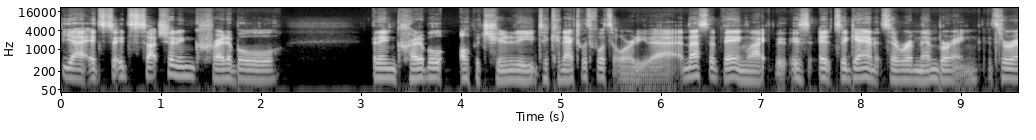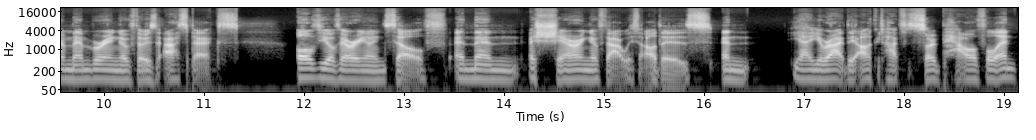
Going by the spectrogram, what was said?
Yeah, it's it's such an incredible an incredible opportunity to connect with what's already there. And that's the thing, like it's, it's again, it's a remembering. It's a remembering of those aspects of your very own self and then a sharing of that with others. And yeah, you're right, the archetypes are so powerful. And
